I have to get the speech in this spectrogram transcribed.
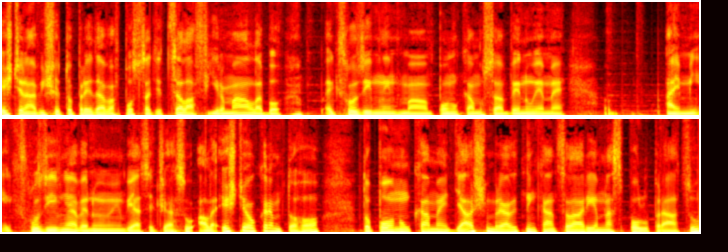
ešte navyše to predáva v podstate celá firma, lebo exkluzívnym ponukám sa venujeme aj my exkluzívne a venujeme im viacej času, ale ešte okrem toho to ponúkame ďalším realitným kanceláriám na spoluprácu,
